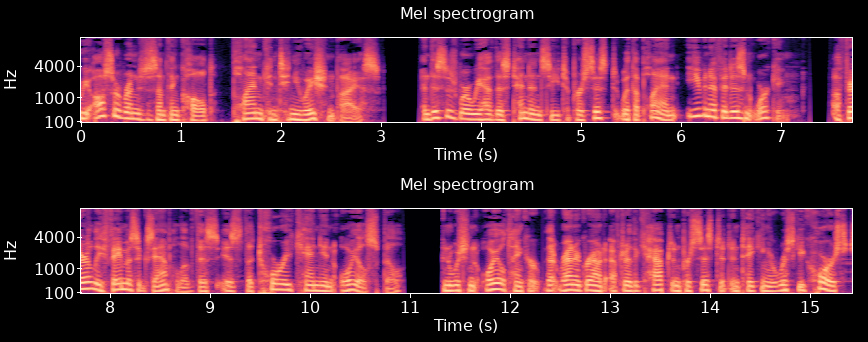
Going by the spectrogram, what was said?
We also run into something called plan continuation bias, and this is where we have this tendency to persist with a plan even if it isn't working. A fairly famous example of this is the Torrey Canyon oil spill, in which an oil tanker that ran aground after the captain persisted in taking a risky course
